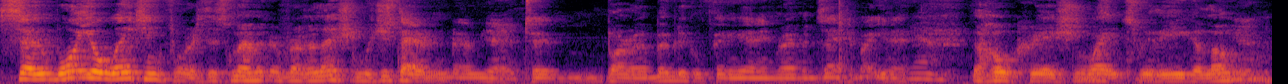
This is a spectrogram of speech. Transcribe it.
So what you're waiting for is this moment of revelation, which is there, and, um, you know, to borrow a biblical thing again in Romans eight about you know Yeah. the whole creation waits with eager longing,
